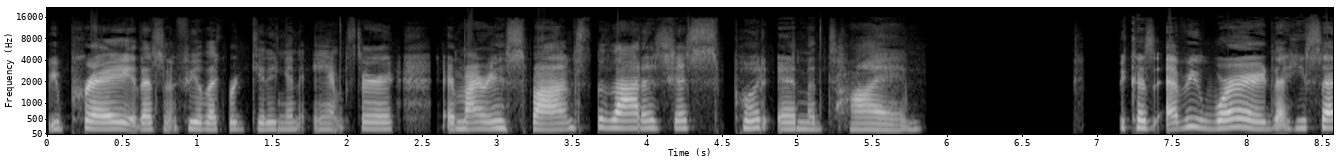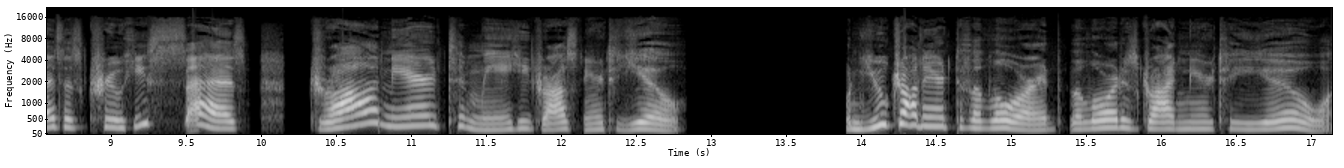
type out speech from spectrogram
We pray, it doesn't feel like we're getting an answer. And my response to that is just put in the time. Because every word that he says is true. He says, Draw near to me, he draws near to you. When you draw near to the Lord, the Lord is drawing near to you.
